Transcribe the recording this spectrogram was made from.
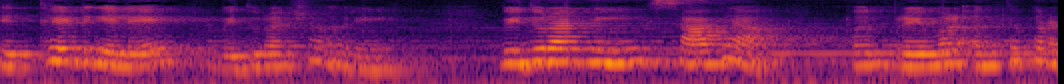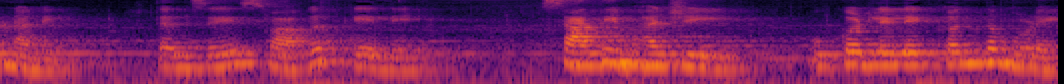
ते थेट गेले विदुराच्या घरी. विदुरांनी साध्या पण प्रेमळ अंतकरणाने त्यांचे स्वागत केले. साधी भाजी उकडलेले कंदमुळे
